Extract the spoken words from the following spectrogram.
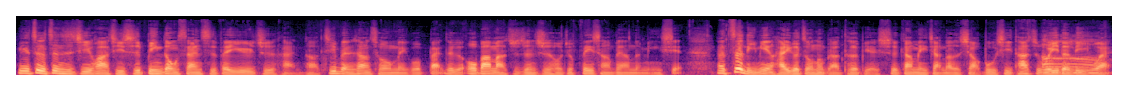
因为这个政治计划其实冰冻三尺非一日之寒啊，基本上从美国拜这个奥巴马执政之后就非常非常的明显。那这里面还有一个总统比较特别，是刚没讲到的小布希，他是唯一的例外，哦、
